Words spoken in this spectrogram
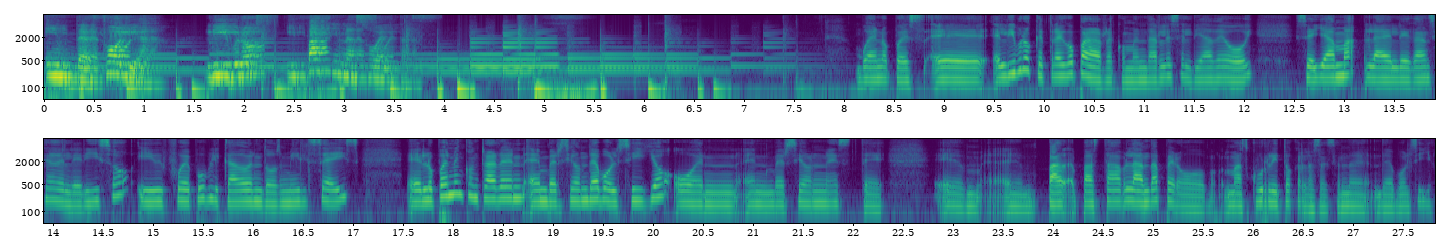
Interfolia, libros y páginas sueltas. Bueno, pues eh, el libro que traigo para recomendarles el día de hoy se llama La elegancia del erizo y fue publicado en 2006. Eh, lo pueden encontrar en, versión de bolsillo o en, en versión este em, em, pasta blanda, pero más currito que la sección de, de, bolsillo.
